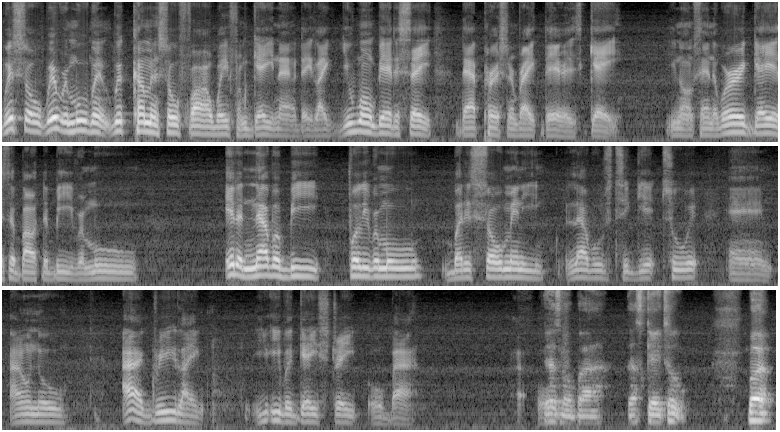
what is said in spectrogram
we're so we're removing we're coming so far away from gay nowadays. Like you won't be able to say that person right there is gay. You know what i'm saying? The word gay is about to be removed. It'll never be fully removed but it's so many levels to get to it and i don't know i agree like you either gay straight or bi Uh, or- There's no bi. That's gay too. But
